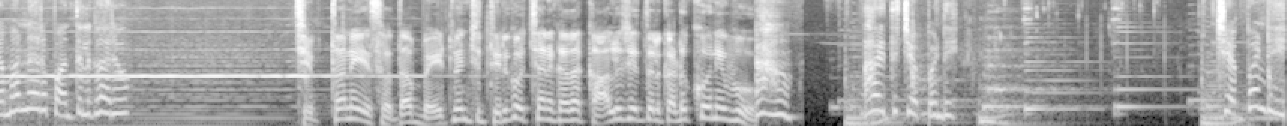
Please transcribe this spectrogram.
ఏమన్నారు పంతులు గారు? చెప్తాను యశోద బయట నుంచి తిరిగి వచ్చాను కదా కాలు చేతులు కడుక్కో నువ్వు అయితే చెప్పండి. చెప్పండి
